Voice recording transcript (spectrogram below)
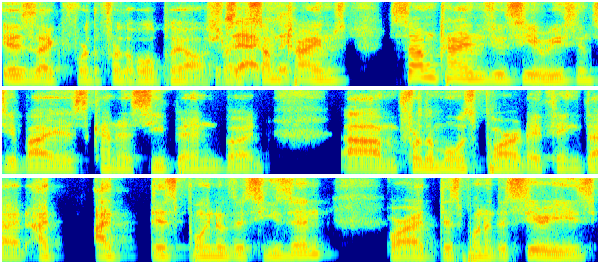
is like for the for the whole playoffs, exactly. right? Sometimes sometimes you see recency bias kind of seep in, but um, for the most part, I think that at at this point of the season or at this point of the series,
